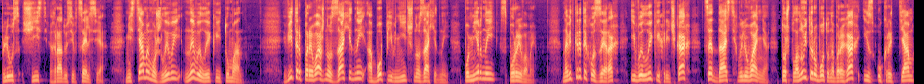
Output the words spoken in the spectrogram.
плюс 6 градусів Цельсія. Місцями можливий невеликий туман. Вітер переважно західний або північно-західний, помірний з поривами. На відкритих озерах і великих річках це дасть хвилювання, тож плануйте роботу на берегах із укриттям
